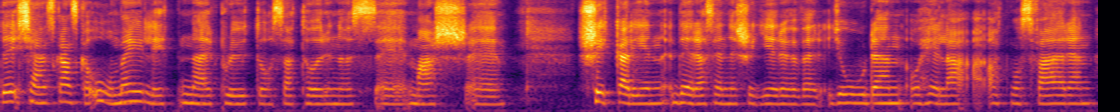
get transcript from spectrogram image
Det känns ganska omöjligt när Pluto, Saturnus, eh, Mars eh, skickar in deras energier över jorden och hela atmosfären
